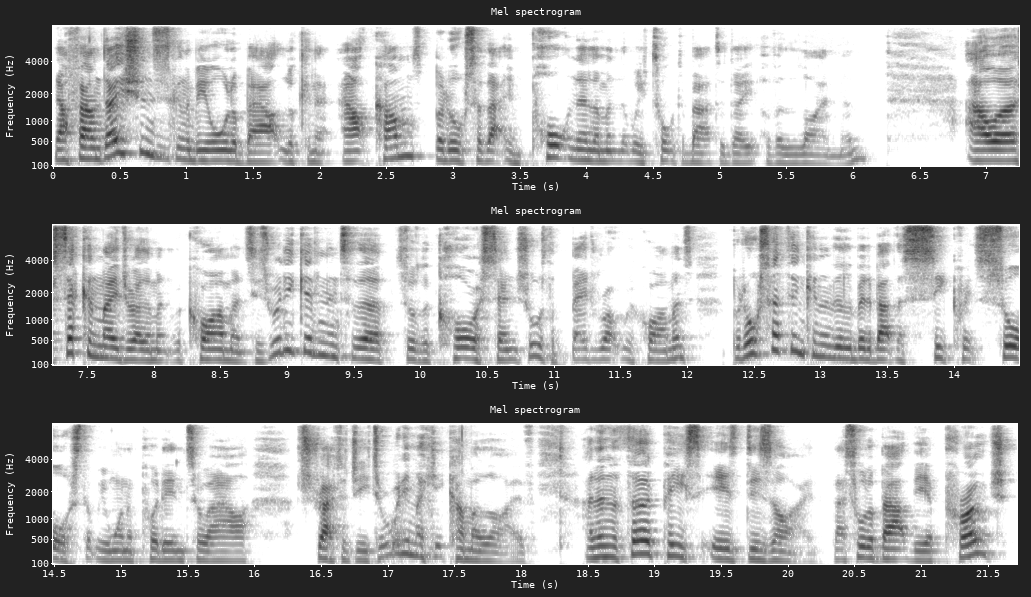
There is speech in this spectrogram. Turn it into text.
Now, foundations is going to be all about looking at outcomes, but also that important element that we've talked about today of alignment. Our second major element, requirements, is really getting into the sort of the core essentials, the bedrock requirements, but also thinking a little bit about the secret sauce that we want to put into our strategy to really make it come alive. And then the third piece is design. That's all about the approach,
